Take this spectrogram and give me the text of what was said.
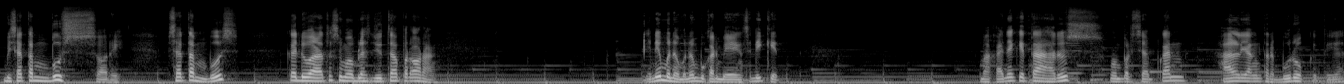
bisa tembus, sorry, bisa tembus ke 215 juta per orang. Ini benar-benar bukan biaya yang sedikit. Makanya kita harus mempersiapkan hal yang terburuk gitu ya.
